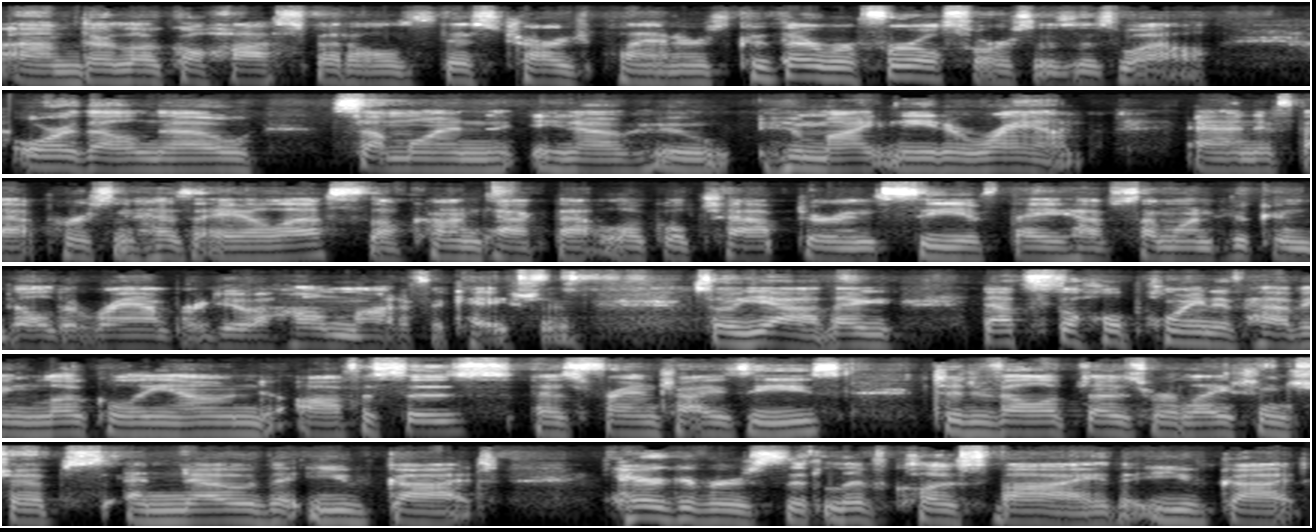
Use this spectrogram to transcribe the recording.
um, their local hospitals, discharge planners, because they're referral sources as well. Or they'll know someone, you know, who who might need a ramp, and if that person has ALS, they'll contact that local chapter and see if they have someone who can build a ramp or do a home modification. So yeah, they that's the whole point of having locally owned offices as franchisees to develop those relationships and know that you've got caregivers that live close by, that you've got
